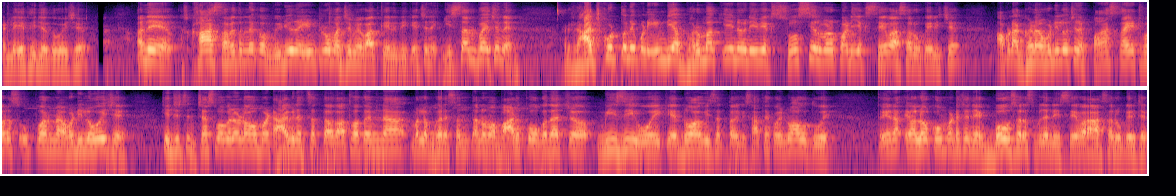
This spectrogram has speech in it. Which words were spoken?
એટલે એ થઈ જતું હોય છે. અને ખાસ હવે તમને કહું વિડીયોના ઇન્ટ્રોમાં જે મેં વાત કરી હતી કે છે ને ઈશાનભાઈ છે ને રાજકોટ તો નહીં પણ ઇન્ડિયા ભરમાં કે એની એવી એક સોશિયલ વર્કવાળી એક સેવા શરૂ કરી છે. આપણા ઘણા વડીલો છે ને પાંચ સાઠ વર્ષ ઉપરના વડીલો હોય છે કે જે છે ને ચશ્મા બનાવડાવવા માટે આવી નથી શકતા હોતા. અથવા તો એમના મતલબ ઘરે સંતાનોમાં બાળકો કદાચ બિઝી હોય કે ન આવી શકતા હોય કે સાથે કોઈ ન આવતું હોય તો એના એવા લોકો માટે છે ને એક બહુ સરસ મજાની સેવા શરૂ કરી છે.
